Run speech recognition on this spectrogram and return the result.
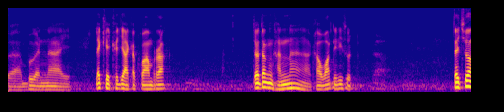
อเบื่อหน่าย และเข็ดขยาดกับความรักจนต้องหันหน้าเข้าวัดในที่สุด ในช่วง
